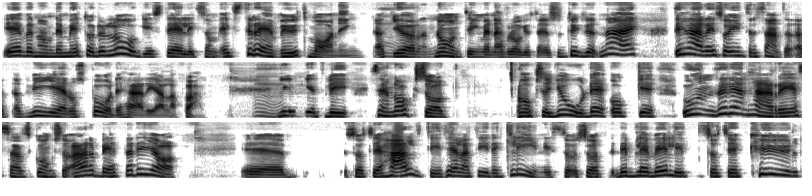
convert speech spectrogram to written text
även om det metodologiskt är liksom extrem utmaning att Mm. göra någonting med den här frågeställningen, så tyckte vi att nej, det här är så intressant att, att vi ger oss på det här i alla fall. Mm. Vilket vi sen också, också gjorde och eh, under den här resans gång så arbetade jag eh, så att säga halvtid hela tiden kliniskt så, så att det blev väldigt så att säga kul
